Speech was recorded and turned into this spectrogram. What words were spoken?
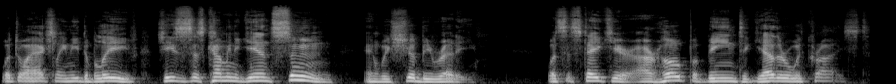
What do I actually need to believe? Jesus is coming again soon, and we should be ready. What's at stake here? Our hope of being together with Christ.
